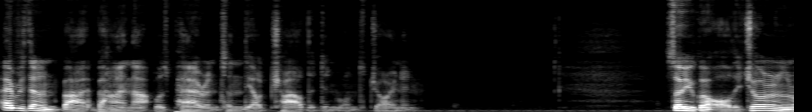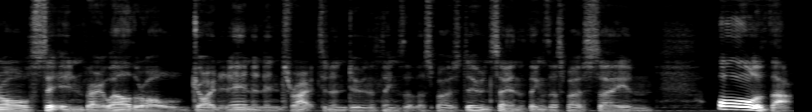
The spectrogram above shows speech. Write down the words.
everything behind that was parents and the odd child that didn't want to join in. So you've got all the children, and they're all sitting very well, they're all joining in and interacting and doing the things that they're supposed to do and saying the things they're supposed to say and all of that.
